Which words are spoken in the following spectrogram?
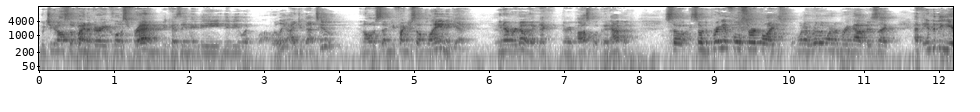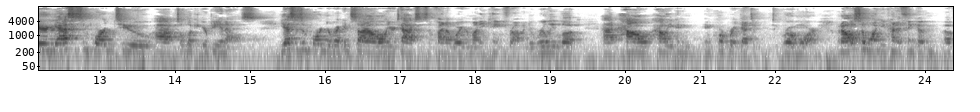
But you can also find a very close friend because they may be they be like, wow, really, I do that too, and all of a sudden you find yourself playing again. You never know. That, that very possible it could happen. So so to bring it full circle, I just, what I really want to bring up is like at the end of the year, yes, it's important to um, to look at your P and Ls. Yes, it's important to reconcile all your taxes and find out where your money came from, and to really look at how how you can incorporate that to, to grow more. But I also want you kind of think of, of,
